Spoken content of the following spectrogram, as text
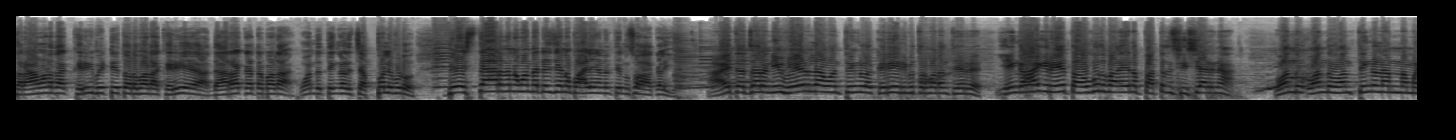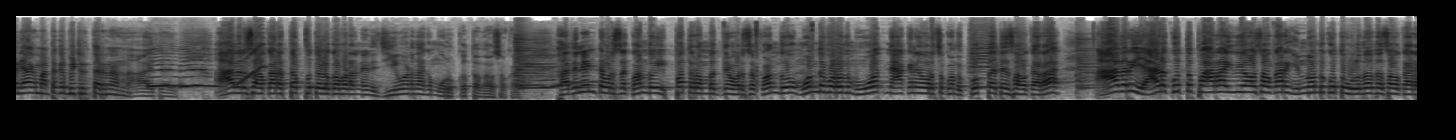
ಶ್ರಾವಣದಾಗ ಕರಿ ಬಿಟ್ಟಿ ತೊಡಬೇಡ ಕರಿ ದಾರ ಕಟ್ಟಬೇಡ. ಒಂದು ತಿಂಗಳು ಚಪ್ಪಲಿ ಬಿಡು. ಬೇಸ್ತಾರದನ ಒಂದು ಡಜನ್ ಬಾಳೆಹಣ್ಣು ತಿನ್ನಿಸೋ ಆಕಳಿಗೆ ಆಯ್ತು ಅಜ್ಜಾರ ನೀವು ಹೇರಿಲ್ಲ ಒಂದು ತಿಂಗಳು ಕರಿ ಅರಿಬಿ ತರಬೇಡ ಅಂತ ಹೇಳ್ರಿ. ಹಿಂಗಾಗಿರಿ ತಗದು ಬಾಳೆಹಣ್ಣು ಪಟ್ಟದ ಶಿಷ್ಯಾರಿನ. ಒಂದು ಒಂದು ಒಂದು ತಿಂಗಳು ನನ್ನ ನಮ್ಮ ಮನ್ಯಾಗ ಮಟ್ಟಕ್ಕೆ ಬಿಟ್ಟಿರ್ತಾರೆ ನನ್ನ. ಆಯ್ತು ಆಯ್ತು. ಆದ್ರೆ ಸಾವುಕಾರ ತಪ್ಪು ತಿಳ್ಕೊಬೇಡ ನಿನ್ನ ಜೀವನದಾಗ ಮುರುಕುತ್ತದ ಸಾವುಕಾರ. ಹದಿನೆಂಟು ವರ್ಷಕ್ಕೊಂದು ಇಪ್ಪತ್ತೊಂಬತ್ತನೇ ವರ್ಷಕ್ಕೊಂದು ಮುಂದೆ ಬರೋದು ಮೂವತ್ತ್ನಾಲ್ಕನೇ ವರ್ಷಕ್ಕೊಂದು ಕುತ್ತೈತೆ ಸಾವುಕಾರ. ಆದ್ರೆ ಎರಡು ಕುತ್ತು ಪಾರಾಗಿದೆಯೋ ಸಾವುಕಾರ ಇನ್ನೊಂದು ಕುತ್ತು ಉಳ್ದದ ಸಾವುಕಾರ.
